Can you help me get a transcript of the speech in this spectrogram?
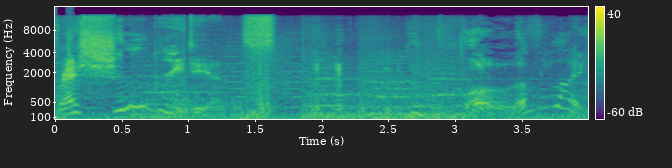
Fresh ingredients. Full of life.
